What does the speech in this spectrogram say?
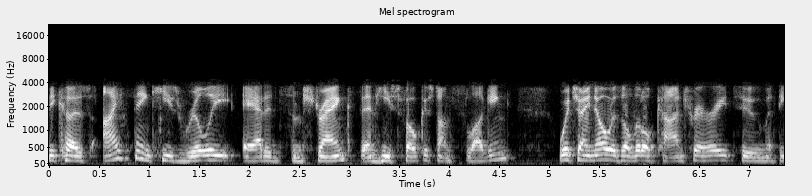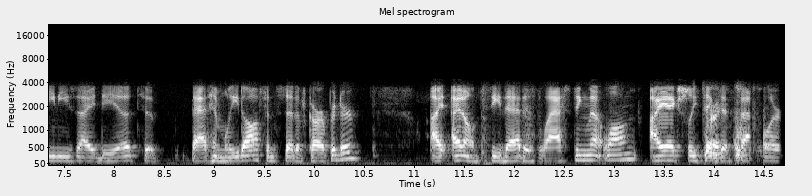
because I think he's really added some strength and he's focused on slugging, which I know is a little contrary to Matheny's idea to bat him leadoff instead of Carpenter. I, I don't see that as lasting that long. I actually think right. that Fowler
